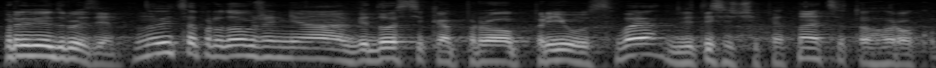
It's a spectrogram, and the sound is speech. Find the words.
Привіт, друзі! Ну і це продовження відосика про Prius V 2015 року.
